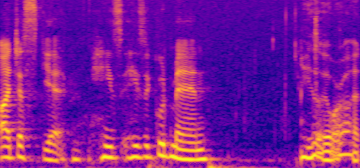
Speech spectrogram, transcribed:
I just yeah he's he's a good man. He's all right.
